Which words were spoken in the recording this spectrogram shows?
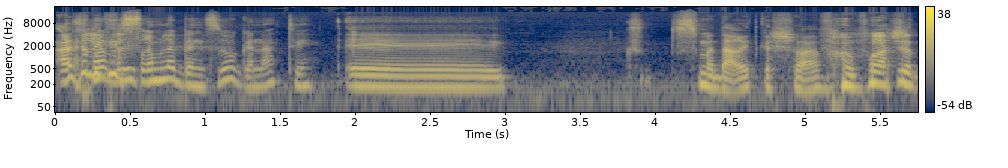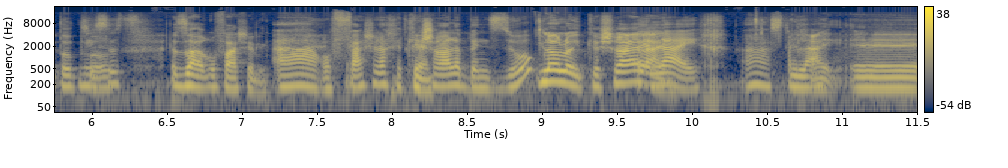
אז עליתי... איך מבשרים לבן זוג, ענתי? סמדר התקשרה ואמרה שהתוצאות... מי זאת? זו הרופאה שלי. אה, הרופאה שלך כן. התקשרה כן. לבן זוג? לא, לא, התקשרה אליי. אלייך. אה, סליחה. אליי. אה,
